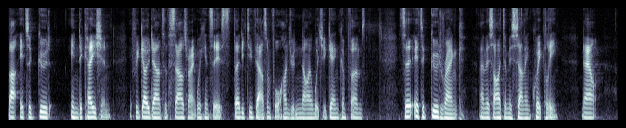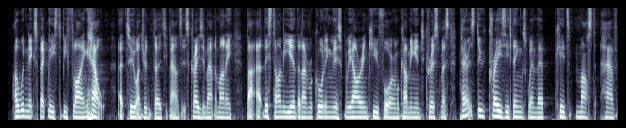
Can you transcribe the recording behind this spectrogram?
but it's a good indication. If we go down to the sales rank, we can see it's 32,409, which again confirms it's a, it's a good rank and this item is selling quickly. Now, I wouldn't expect these to be flying out at 230 pounds. It's a crazy amount of money. But at this time of year that I'm recording this, we are in Q4 and we're coming into Christmas. Parents do crazy things when their kids must have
